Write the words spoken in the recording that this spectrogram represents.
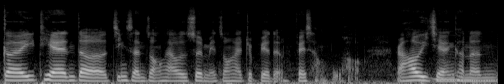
隔一天的精神状态或者睡眠状态就变得非常不好。然后以前可能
